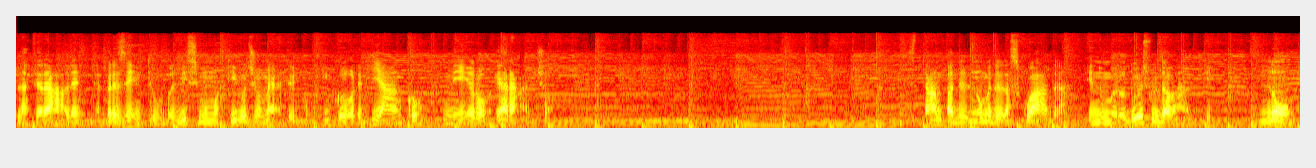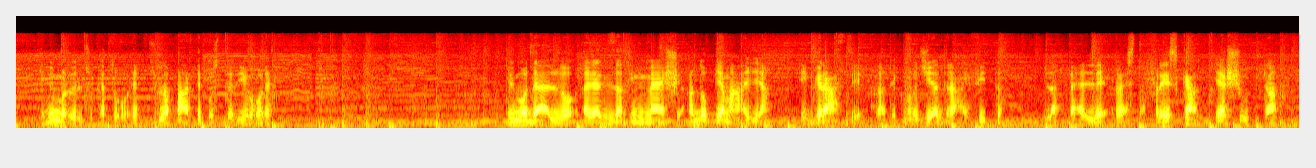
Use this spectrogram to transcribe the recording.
laterale è presente un bellissimo motivo geometrico in colore bianco, nero e arancio. Stampa del nome della squadra e numero 2 sul davanti, nome e numero del giocatore sulla parte posteriore. Il modello è realizzato in mesh a doppia maglia e grazie alla tecnologia DryFit la pelle resta fresca e asciutta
